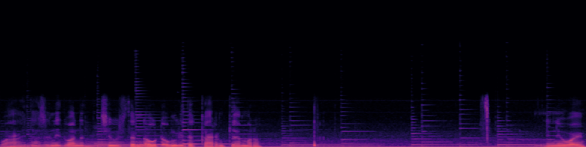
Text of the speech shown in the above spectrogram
why doesn't it want to choose the node only the current camera? Anyway,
